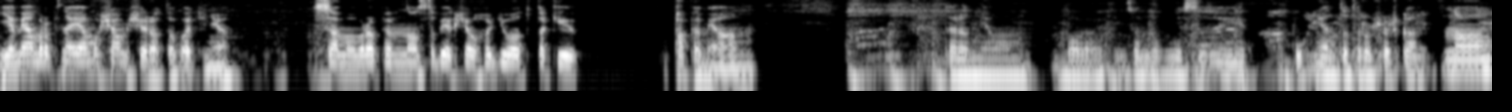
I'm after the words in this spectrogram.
Ja miałam ropne, ja musiałam się ratować, nie? Samą ropem non stop jak się chodziło, to takie papę miałam. teraz nie mam bole zębów niestety i puchnięto troszeczkę. No,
